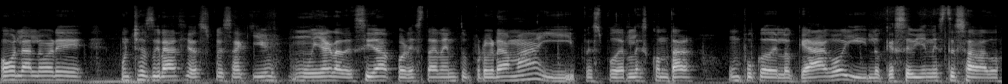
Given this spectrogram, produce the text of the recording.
Hola, Lore. Muchas gracias. Pues aquí muy agradecida por estar en tu programa y pues poderles contar un poco de lo que hago y lo que se viene este sábado.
